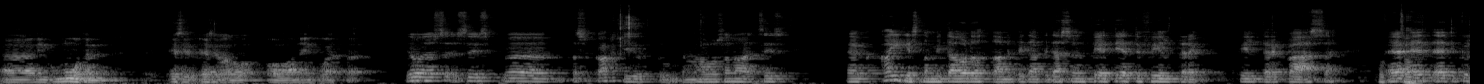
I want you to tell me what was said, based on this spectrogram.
ää, niin kuin muuten esi- esillä oloa, niin kuin, että Joo, ja se, siis äh, tässä on kaksi juttua, mitä mä haluan sanoa, että siis kaikesta mitä odottaa, niin pitää pitää se tietty filteri, filteri päässä. Totta. Et, et, et, kun,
